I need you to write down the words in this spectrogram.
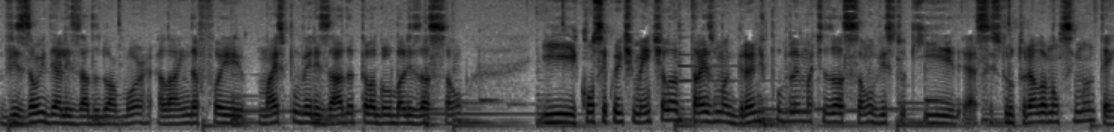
visão idealizada do amor, ela ainda foi mais pulverizada pela globalização e, consequentemente, ela traz uma grande problematização, visto que essa estrutura ela não se mantém.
